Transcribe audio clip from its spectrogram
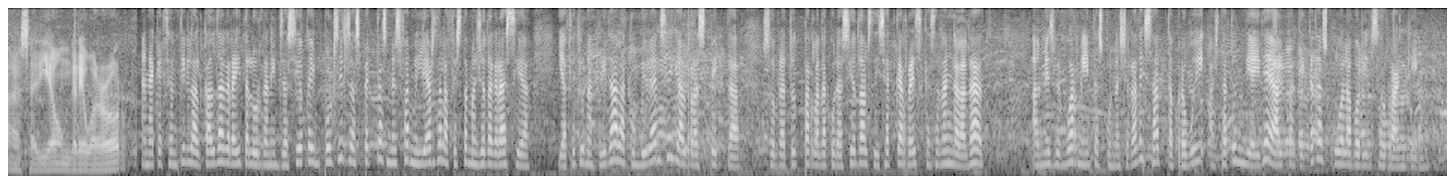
eh, seria un greu error. En aquest sentit, l'alcalde ha agraït a l'organització que impulsi els aspectes més familiars de la Festa Major de Gràcia i ha fet una crida a la convivència i al respecte, sobretot per la decoració dels 17 carrers que s'han engalanat. El més ben guarnit es coneixerà dissabte, però avui ha estat un dia ideal perquè cadascú elabori el seu rànquing.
